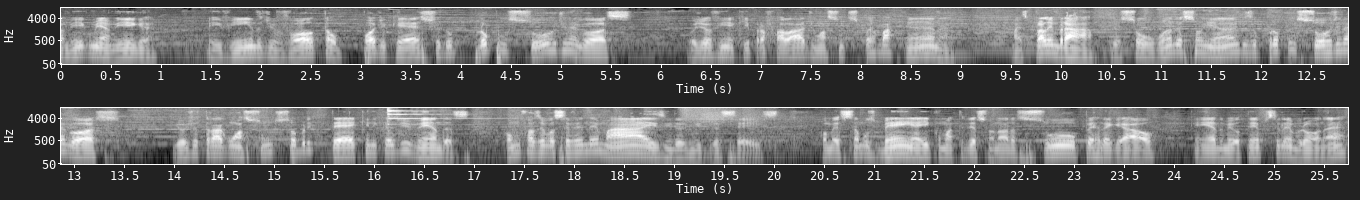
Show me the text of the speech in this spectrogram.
Amigo, minha amiga, bem-vindo de volta ao podcast do Propulsor de Negócios. Hoje eu vim aqui para falar de um assunto super bacana, mas para lembrar, eu sou o Anderson Youngs, o Propulsor de Negócios, e hoje eu trago um assunto sobre técnicas de vendas, como fazer você vender mais em 2016. Começamos bem aí com uma trilha sonora super legal. Quem é do meu tempo se lembrou, né?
